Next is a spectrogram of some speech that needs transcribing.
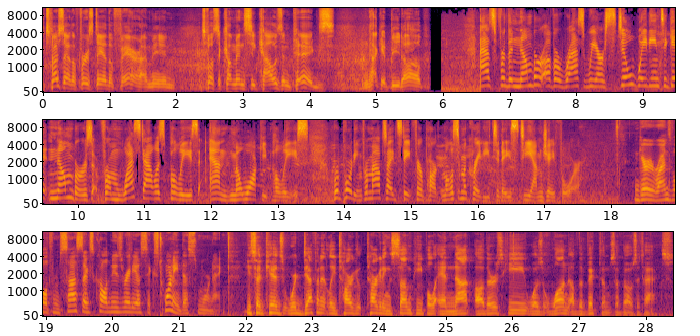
Especially on the first day of the fair. I mean, you're supposed to come in and see cows and pigs, not get beat up. As for the number of arrests, we are still waiting to get numbers from West Allis Police and Milwaukee Police. Reporting from outside State Fair Park, Melissa McCready, today's TMJ4. Gary Reinsvold from Sussex called News Radio 620 this morning. He said kids were definitely target targeting some people and not others. He was one of the victims of those attacks.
